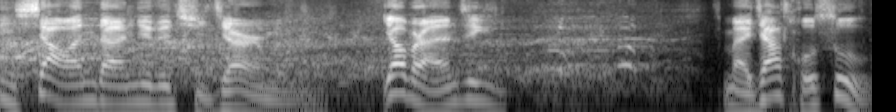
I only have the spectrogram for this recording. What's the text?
你下完单就得取件儿嘛，要不然这买家投诉。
